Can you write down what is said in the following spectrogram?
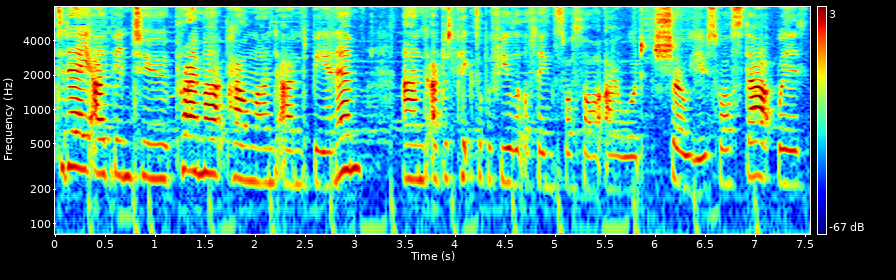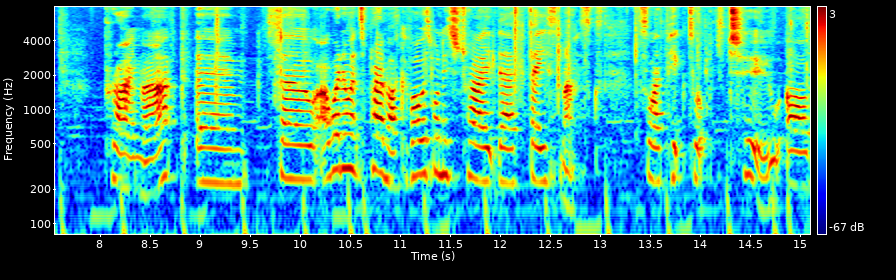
today I've been to Primark, Poundland and B&M and I've just picked up a few little things so I thought I would show you. So I'll start with Primark. Um, so I, when I went to Primark, I've always wanted to try their face masks. So I picked up two of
